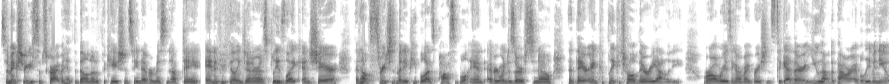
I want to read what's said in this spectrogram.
so make sure you subscribe and hit the bell notification so you never miss an update and if you're feeling generous please like and share that helps us reach as many people as possible and everyone deserves to know that they are in complete control of their reality we're all raising our vibrations together you have the power I believe in you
